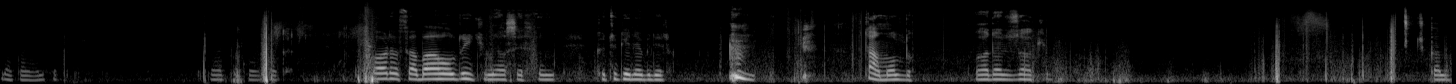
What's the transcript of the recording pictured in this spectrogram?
Bir dakika yanlış yaptım. Daha çok olacak. Bu arada sabah olduğu için ya sesim kötü gelebilir. tamam oldu. Bu kadar hakim. Çıkalım.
